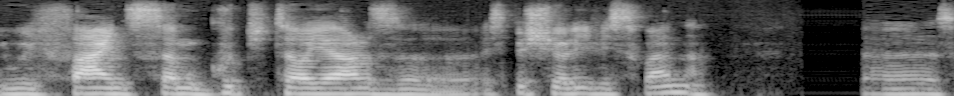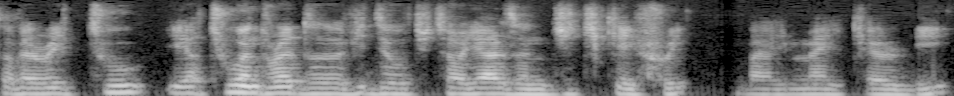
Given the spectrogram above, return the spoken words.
You will find some good tutorials, uh, especially this one. Uh, so there are two here 200 uh, video tutorials on GTK free by Michael B.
